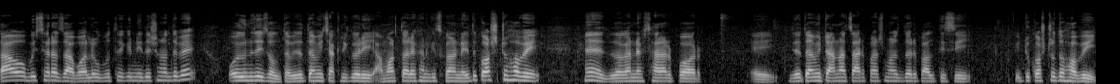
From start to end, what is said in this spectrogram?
তাও অফিসাররা যা বলে উপর থেকে নির্দেশনা দেবে, ওই অনুযায়ী চলতে হবে। যেহেতু আমি চাকরি করি, আমার তো আর এখানে কিছু করার নেই। কষ্ট হবে হ্যাঁ দোকানে সারার পর, এই, যেহেতু আমি টানা চার পাঁচ মাস ধরে পালতেছি, একটু কষ্ট তো হবেই।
